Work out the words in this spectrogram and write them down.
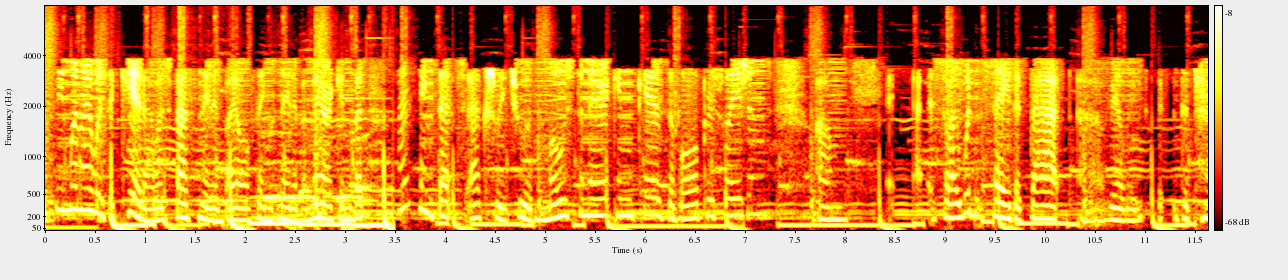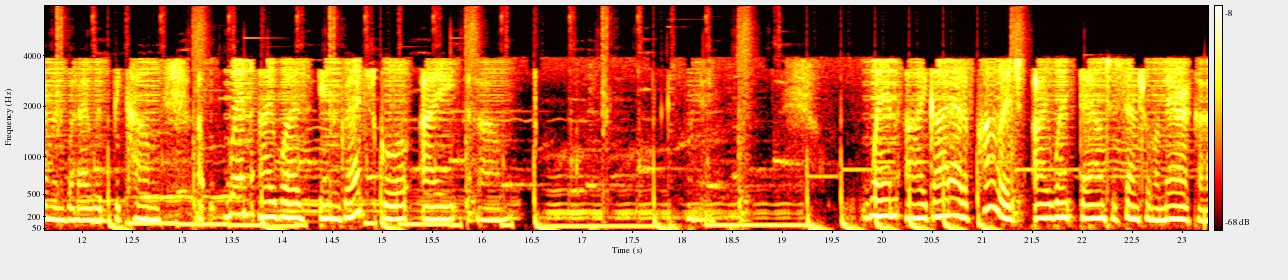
I mean, when I was a kid, I was fascinated by all things Native American, but I think that's actually true of most American kids of all persuasions. Um, so I wouldn't say that that uh, really determined what I would become. Uh, when I was in grad school, I um, when I got out of college, I went down to Central America.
